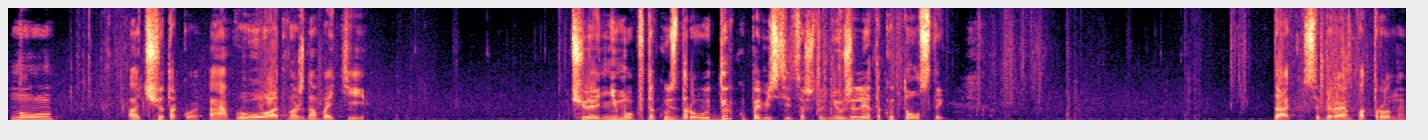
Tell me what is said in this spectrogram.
Ну? А что такое? А, вот, можно обойти. Че, я не мог в такую здоровую дырку поместиться, что ли? Неужели я такой толстый? Так, собираем патроны.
